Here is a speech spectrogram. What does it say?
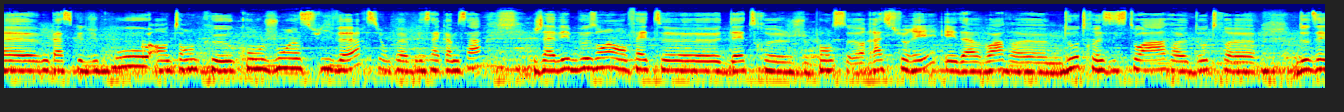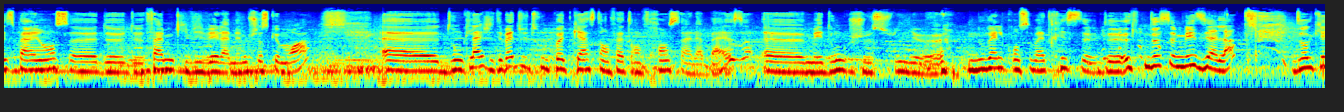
Euh, parce que du coup, en tant que conjoint suiveur, si on peut appeler ça comme ça, j'avais besoin en fait euh, d'être, je pense, rassurée et d'avoir euh, d'autres histoires, d'autres d'autres expériences de, femmes qui vivaient la même chose que moi. donc là, j'étais pas du tout podcast en fait en France à la base, mais donc je suis nouvelle consommatrice de, ce média-là. Donc,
